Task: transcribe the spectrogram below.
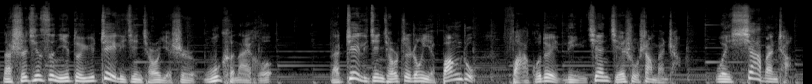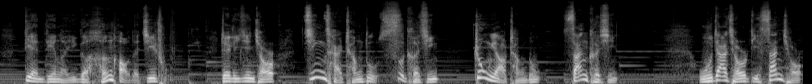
那什琴斯尼对于这粒进球也是无可奈何。那这粒进球最终也帮助法国队领先结束上半场，为下半场奠定了一个很好的基础。这粒进球精彩程度四颗星，重要程度三颗星。五加球第三球，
